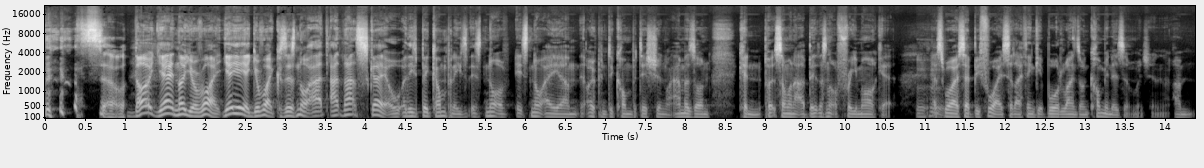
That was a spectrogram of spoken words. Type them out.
so, no, yeah, no, you're right. Yeah, yeah, yeah, you're right. Because there's not at, at that scale, these big companies, it's not, it's not a um, open to competition. Like Amazon can put someone out of bit. That's not a free market. Mm-hmm. That's why I said before. I said I think it borderlines on communism, which I'm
